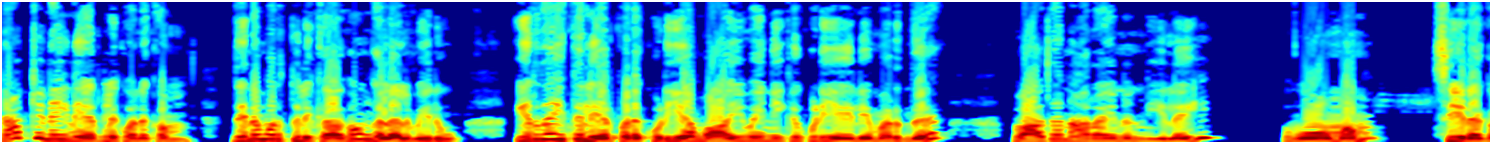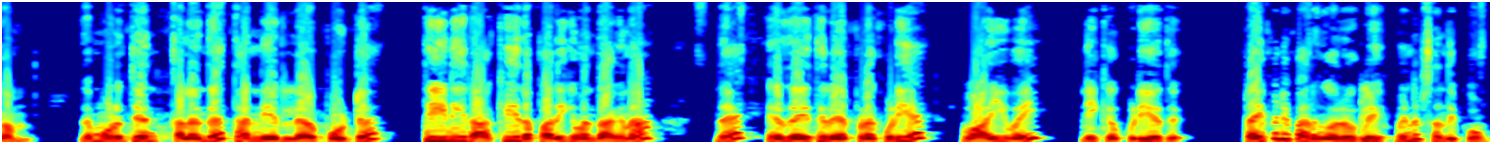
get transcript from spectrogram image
நாட்டினை நேர்களுக்கு வணக்கம். தினமொரு துளிக்காக உங்கள் அலமேலு இருதயத்தில் ஏற்படக்கூடிய வாயுவை நீக்கக்கூடிய எளிய மருந்து வாத நாராயணன் இலை ஓமம் சீரகம். இந்த மூணுத்தையும் கலந்து தண்ணீரில் போட்டு தீநீராக்கி இதை பருகி வந்தாங்கன்னா இந்த இருதயத்தில் ஏற்படக்கூடிய வாயுவை நீக்கக்கூடியது. ட்ரை பண்ணி பாருங்க ஒருவர்களே மீண்டும் சந்திப்போம்.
